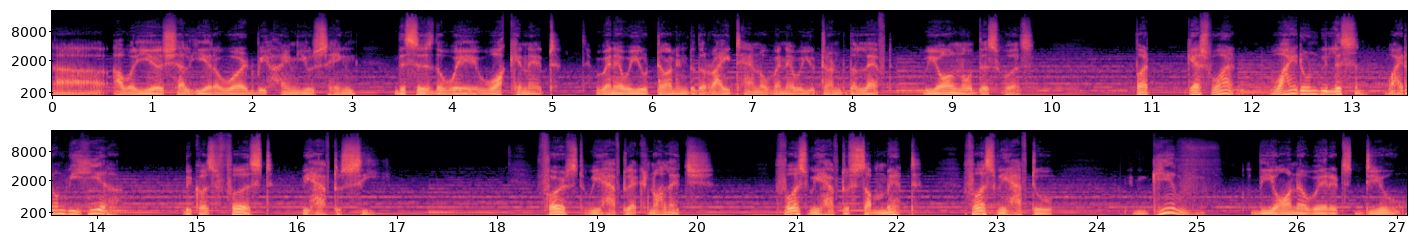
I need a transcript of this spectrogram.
uh, our ears shall hear a word behind you saying, This is the way, walk in it. Whenever you turn into the right hand or whenever you turn to the left, we all know this verse. But guess what? Why don't we listen? Why don't we hear? Because first we have to see. First, we have to acknowledge. First, we have to submit. First, we have to give the honor where it's due.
